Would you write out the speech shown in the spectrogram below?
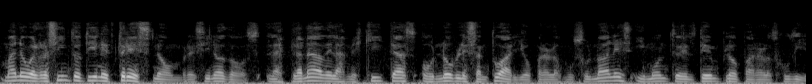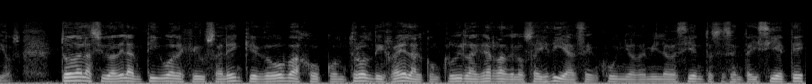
Manu, el recinto tiene tres nombres y no dos, la explanada de las mezquitas o noble santuario para los musulmanes y monte del templo para los judíos. Toda la ciudadela antigua de Jerusalén quedó bajo control de Israel al concluir la Guerra de los Seis Días en junio de 1967,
